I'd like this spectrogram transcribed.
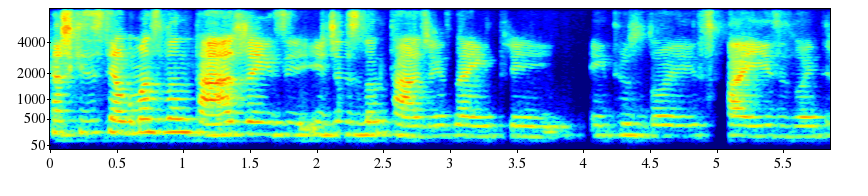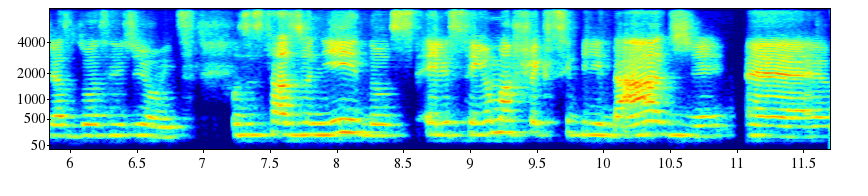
Acho que existem algumas vantagens e, desvantagens né, entre, entre os dois países ou entre as duas regiões. Os Estados Unidos, eles têm uma flexibilidade é,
